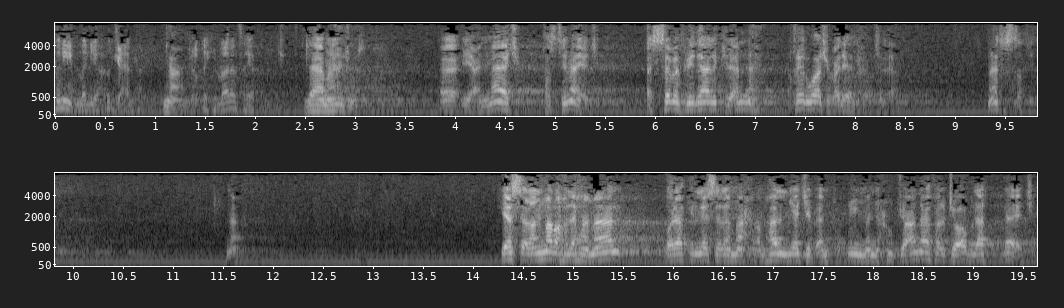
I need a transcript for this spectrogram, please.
تنيب من يحج عنها نعم. يعطيه مالا فيحج لا ما يجوز. آه يعني ما يجب قصدي ما يجب. السبب في ذلك لأنه غير واجب عليها الحج الآن. ما تستطيع. نعم. يسأل عن المرأة لها مال ولكن ليس لها محرم. هل يجب أن تقيم من يحج عنها؟ فالجواب لا, لا يجب.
